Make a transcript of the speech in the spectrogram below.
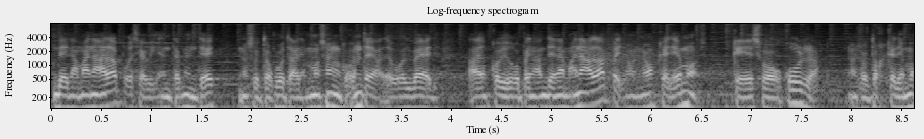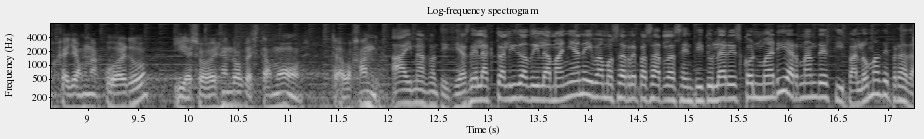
de la Manada, pues evidentemente nosotros votaremos en contra de volver al Código Penal de la Manada, pero no queremos que eso ocurra. Nosotros queremos que haya un acuerdo y eso es en lo que estamos trabajando. Hay más noticias de la actualidad y la mañana y vamos a repasarlas en titulares con María Hernández y Paloma de Prada.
